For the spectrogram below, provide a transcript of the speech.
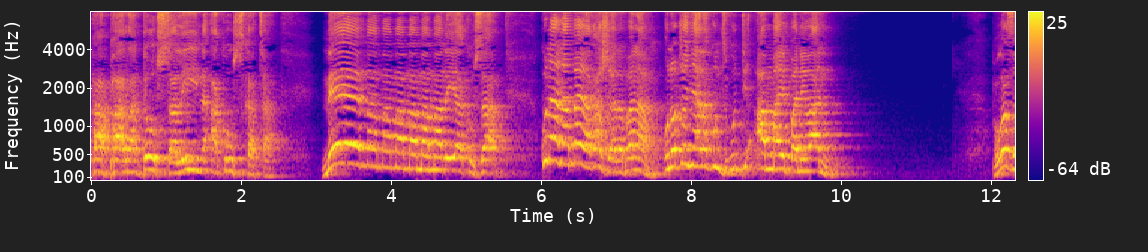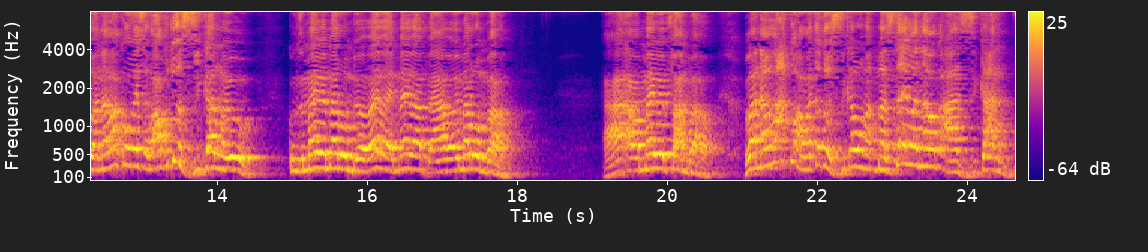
Paparados salina akuskata. Me mama mama mama. Kuna ana mai akazvara panapa. Unotonyara kunzi kuti amai pane vanhu. Because vana vako vese vakutozikanwa iwo kunzi mai vemarombe vaivai mai vabhava vemaromba haa mai vepfamba vana vako havachatozikanwa mazita evana vako haazikanwa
